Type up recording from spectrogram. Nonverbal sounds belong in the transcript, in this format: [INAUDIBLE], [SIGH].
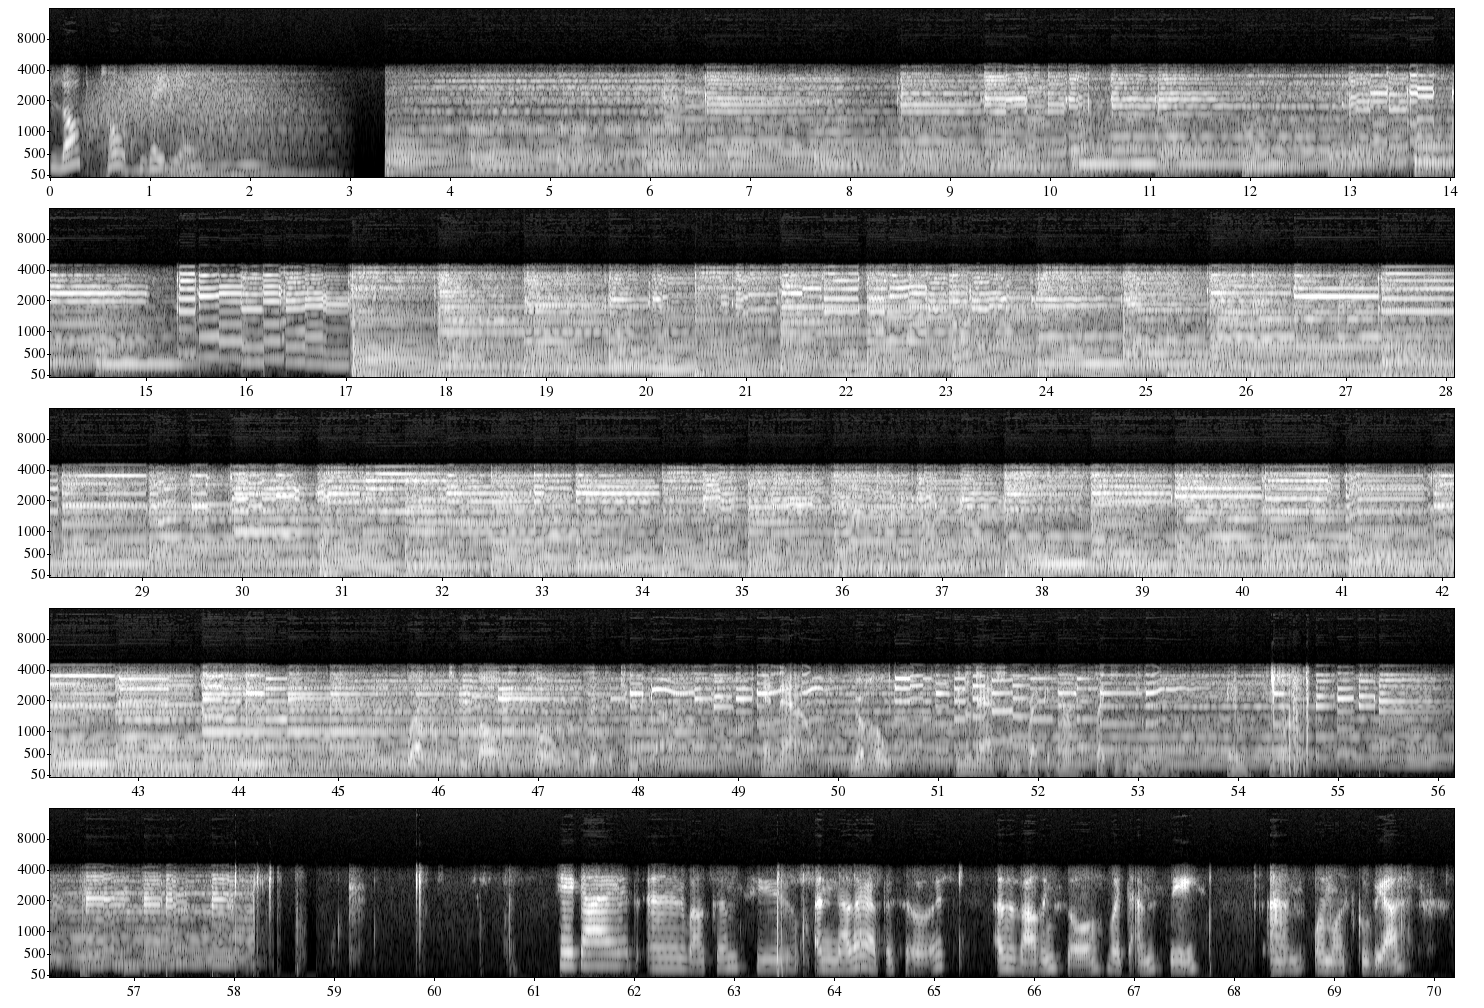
Blog Talk Radio. Welcome to another episode of Evolving Soul with MC, um, or more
